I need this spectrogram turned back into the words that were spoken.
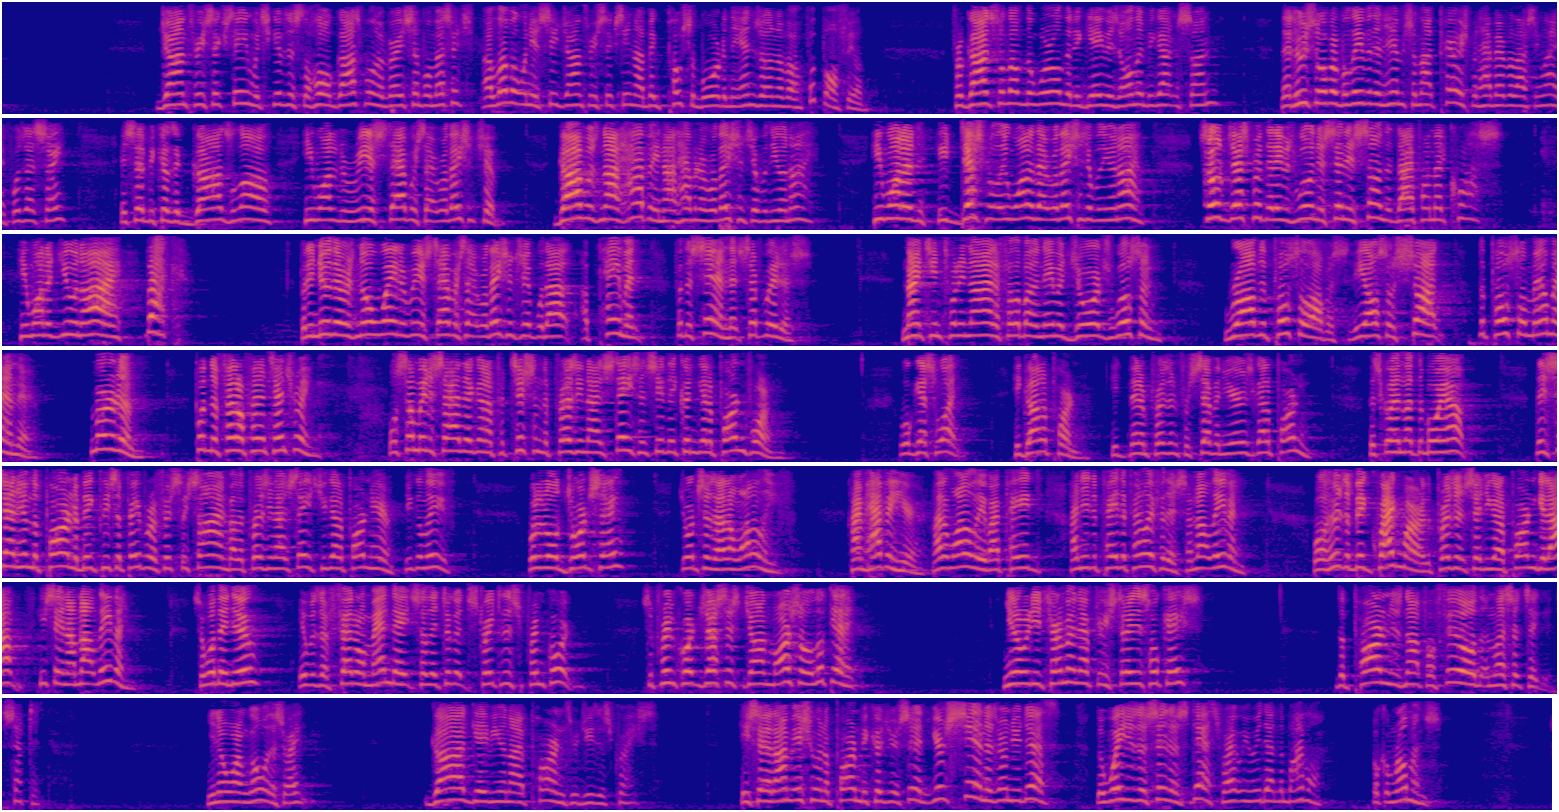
John 3:16, which gives us the whole gospel in a very simple message. I love it when you see John 3:16 on a big poster board in the end zone of a football field. For God so loved the world that he gave his only begotten Son, that whosoever believeth in him shall not perish but have everlasting life. What does that say? It said because of God's love, he wanted to reestablish that relationship. God was not happy not having a relationship with you and I. He wanted, he desperately wanted that relationship with you and I. So desperate that he was willing to send his son to die upon that cross. He wanted you and I back. But he knew there was no way to reestablish that relationship without a payment for the sin that separated us. 1929, a fellow by the name of George Wilson robbed the postal office. He also shot the postal mailman there, murdered him, put in the federal penitentiary. Well, somebody decided they're going to petition the President of the United States and see if they couldn't get a pardon for him. Well, guess what? He got a pardon. He'd been in prison for seven years, got a pardon. Let's go ahead and let the boy out. They sent him the pardon, a big piece of paper officially signed by the President of the United States. You got a pardon here. You can leave. What did old George say? George says, I don't want to leave. I'm happy here. I don't want to leave. I paid, I need to pay the penalty for this. I'm not leaving. Well, here's a big quagmire. The president said, You got a pardon, get out. He's saying, I'm not leaving. So what they do? It was a federal mandate, so they took it straight to the Supreme Court. Supreme Court Justice John Marshall looked at it. You know what he determined after he studied this whole case? The pardon is not fulfilled unless it's accepted. You know where I'm going with this, right? God gave you and I pardon through Jesus Christ. He said, I'm issuing a pardon because of your sin. Your sin has earned you death. The wages of sin is death, right? We read that in the Bible. Book of Romans.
